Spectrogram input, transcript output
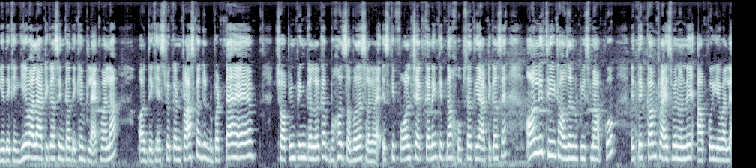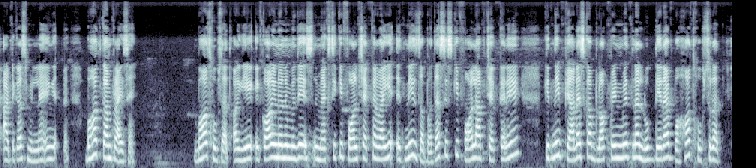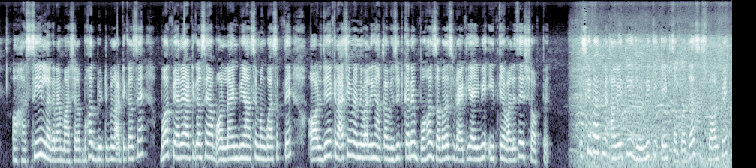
ये देखें, ये वाला आर्टिकल्स इनका देखें ब्लैक वाला और देखें, इस पर कंट्रास्ट का जो दुपट्टा है शॉपिंग पिंक कलर का बहुत ज़बरदस्त लग रहा है। इसकी फॉल चेक करें, कितना खूबसूरत ये आर्टिकल्स है। ओनली थ्री थाउज़ेंड रुपीज़ में आपको इतने कम प्राइस में उन्होंने आपको ये वाले आर्टिकल्स मिल रहे हैं। बहुत कम प्राइस हैं। बहुत खूबसूरत। और ये एक और इन्होंने मुझे इस मैक्सी की फॉल चेक करवाई है। इतनी ज़बरदस्त इसकी फॉल आप चेक करें। कितनी प्यारा इसका ब्लॉक प्रिंट में इतना लुक दे रहा है। बहुत खूबसूरत और हसीन लग रहा है, माशाल्लाह। बहुत ब्यूटीफुल आर्टिकल्स हैं। बहुत प्यारे आर्टिकल्स हैं। आप ऑनलाइन भी यहाँ से मंगवा सकते हैं। और जो है कराची में रहने वाले यहाँ का विज़िट करें। बहुत ज़बरदस्त वैरायटी आई हुई है ईद के हवाले से इस शॉप पर इसके बाद मैं आ गई थी ज्वेलरी की एक ज़बरदस्त स्टॉल पे।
